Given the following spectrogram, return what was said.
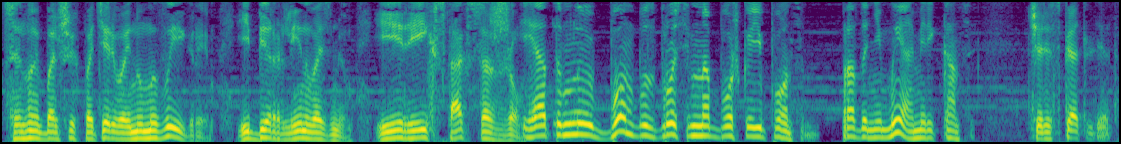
Ценой больших потерь войну мы выиграем. И Берлин возьмем, и Рейхстаг сожжем. И атомную бомбу сбросим на бошку японцам. Правда, не мы, а американцы. Через пять лет.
